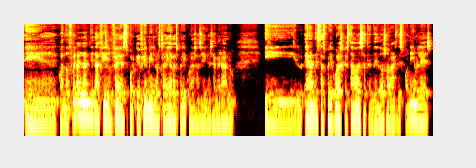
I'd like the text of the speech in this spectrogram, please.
eh, cuando fue la Atlántida Film Fest, porque Filmin nos traía las películas así ese verano. Y eran de estas películas que estaban 72 horas disponibles.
